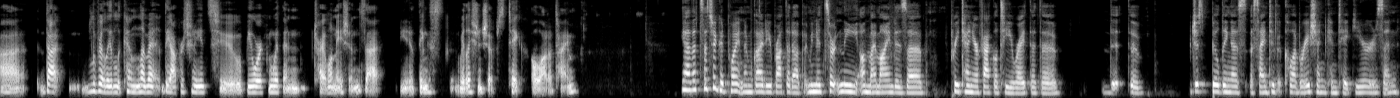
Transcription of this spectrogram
uh, that really can limit the opportunity to be working within tribal nations that you know things relationships take a lot of time. Yeah, that's such a good point, and I'm glad you brought that up. I mean, it's certainly on my mind as a pre-tenure faculty, right? That the the, the just building a, a scientific collaboration can take years, and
